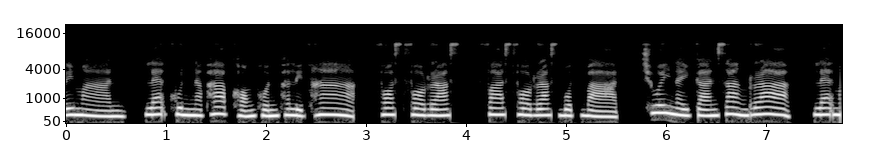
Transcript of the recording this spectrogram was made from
ริมาณ และคุณภาพของผลผลิต 5. ฟอสฟอรัสฟาสฟอรัสบทบาท ช่วยในการสร้างราก และเม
